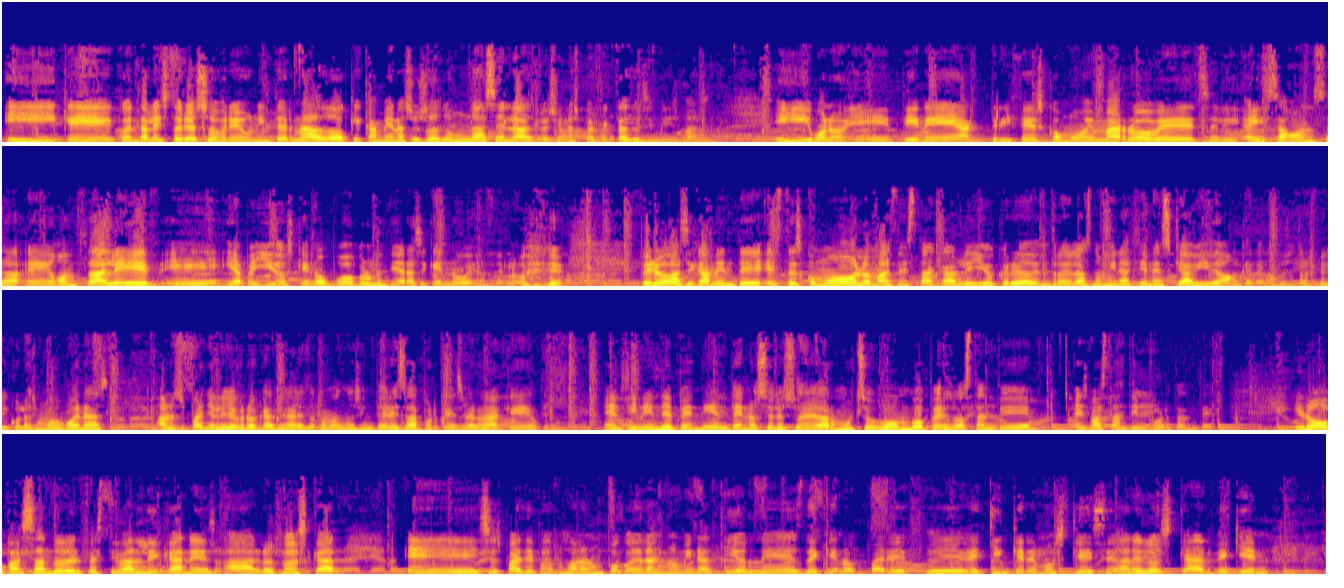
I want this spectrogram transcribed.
y que cuenta la historia sobre un internado que cambian a sus alumnas en las versiones perfectas de sí mismas. Y bueno, eh, tiene actrices como Emma Roberts, Gonza- eh, González eh, y apellidos que no puedo pronunciar, así que no voy a hacerlo. Pero básicamente esto es como lo más destacable, yo creo, dentro de las nominaciones que ha habido, aunque tengamos otras películas muy buenas. A los españoles yo creo que al final es lo que más nos interesa, porque es verdad que en cine independiente no se le suele dar mucho bombo, pero es bastante, es bastante importante. Y luego pasando del Festival de Cannes a los Oscar, eh, si os parece podemos hablar un poco de las nominaciones, de qué nos parece, de quién queremos que se gane el Oscar, de quién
